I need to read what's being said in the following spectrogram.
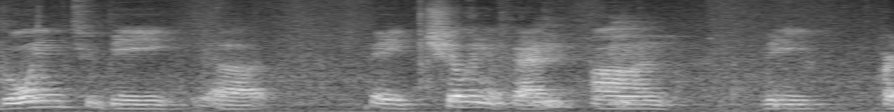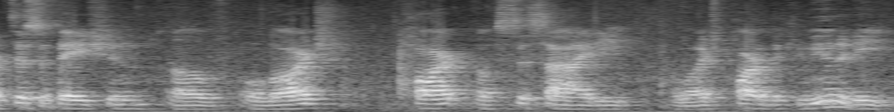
going to be uh, a chilling effect on the participation of a large part of society, a large part of the community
